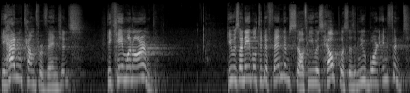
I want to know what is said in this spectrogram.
He hadn't come for vengeance. He came unarmed. He was unable to defend himself. He was helpless as a newborn infant.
